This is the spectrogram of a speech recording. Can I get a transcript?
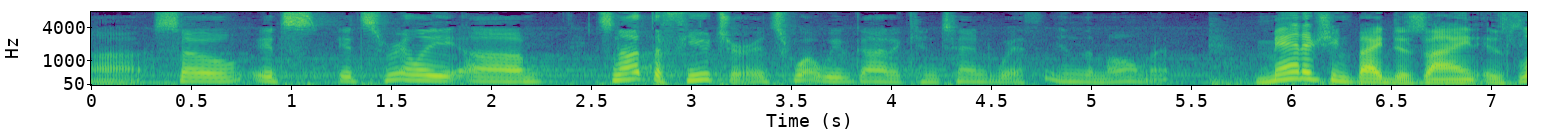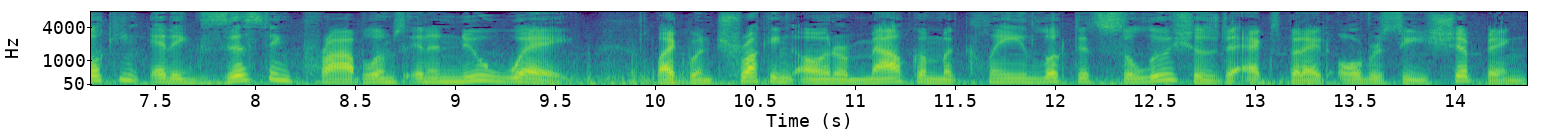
Uh, so it's, it's really, um, it's not the future, it's what we've got to contend with in the moment. Managing by Design is looking at existing problems in a new way, like when trucking owner Malcom McLean looked at solutions to expedite overseas shipping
